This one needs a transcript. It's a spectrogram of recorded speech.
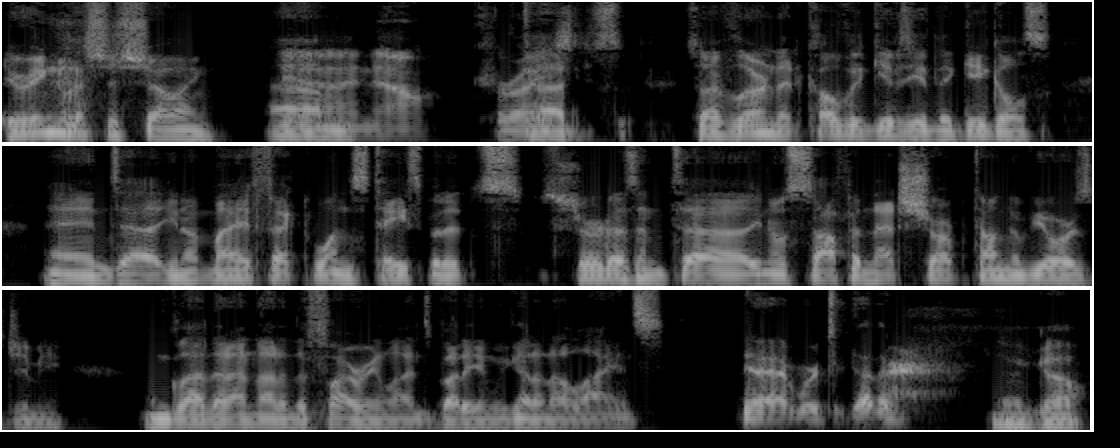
Your English is showing. yeah, Um, I know. God. Christ. So I've learned that COVID gives you the giggles, and uh, you know it might affect one's taste, but it sure doesn't uh, you know soften that sharp tongue of yours, Jimmy. I'm glad that I'm not in the firing lines, buddy, and we got an alliance. Yeah, we're together. There we go.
